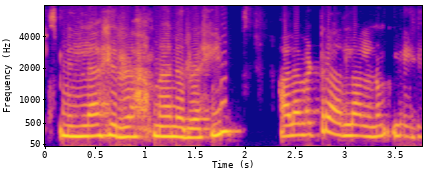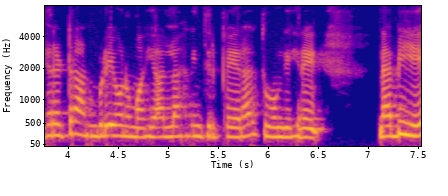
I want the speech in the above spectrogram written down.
பிஸ்மில்லாஹிர் ரஹ்மானிர் ரஹீம் அளவற்ற அருளாளனும் நிகரற்ற அன்புடையவனுமாகிய அல்லாஹ்வின் திருப்பெயரால் துவங்குகிறேன் நபியே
